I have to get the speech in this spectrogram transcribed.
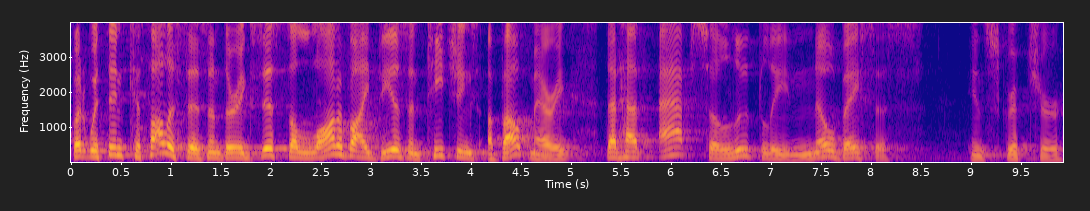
but within Catholicism there exists a lot of ideas and teachings about Mary that have absolutely no basis in scripture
